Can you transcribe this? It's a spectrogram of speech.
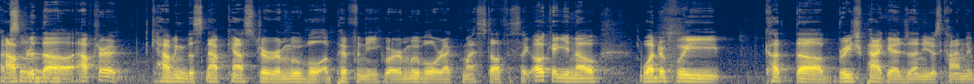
absolutely. after the after having the snapcaster removal epiphany where removal wrecked my stuff it's like okay you know what if we cut the breach package then you just kind of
